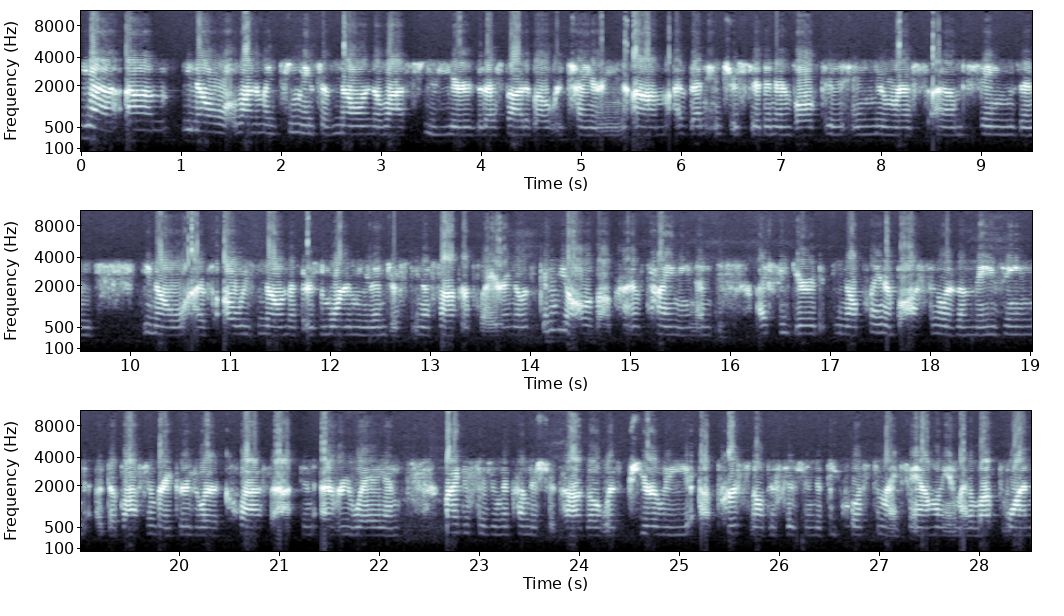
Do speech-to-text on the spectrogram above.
Yeah, um, you know, a lot of my teammates have known the last few years that I've thought about retiring. Um, I've been interested and involved in, in numerous um, things, and you know, I've always known that there's more to me than just being a soccer player, and it was going to be all about kind of timing. And I figured, you know, playing in Boston was amazing. The Boston Breakers were a class act in every way, and my decision to come to Chicago was purely a personal decision to be close to my family and my loved one,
